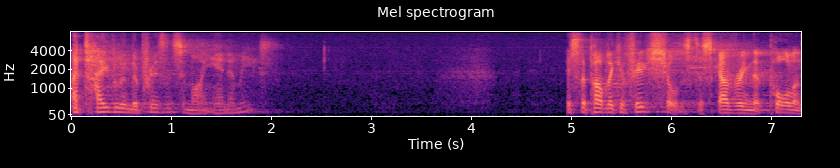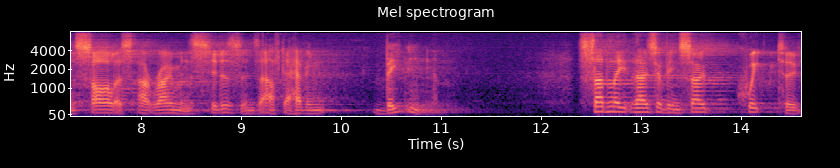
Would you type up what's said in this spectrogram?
a table in the presence of my enemies. It's the public officials discovering that Paul and Silas are Roman citizens after having beaten them. Suddenly, those who have been so quick to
